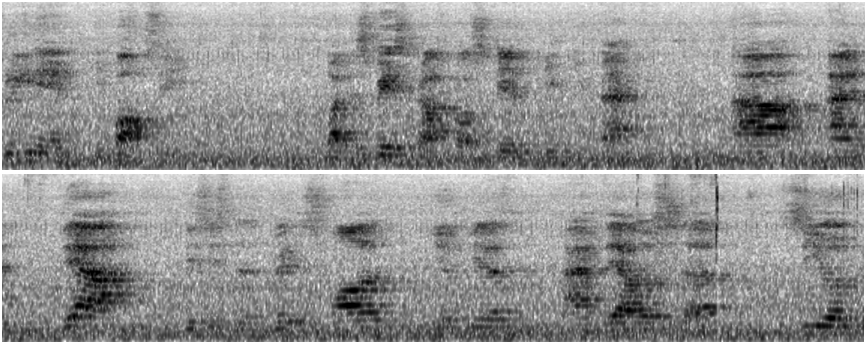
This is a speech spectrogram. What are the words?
renamed EPOXI, but the spacecraft was still Deep Impact. Uh, and there, this is the very small nucleus, and there was uh, CO2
